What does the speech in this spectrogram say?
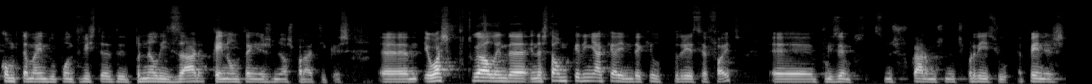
como também do ponto de vista de penalizar quem não tem as melhores práticas. Eu acho que Portugal ainda, ainda está um bocadinho aquém daquilo que poderia ser feito. Por exemplo, se nos focarmos no desperdício apenas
